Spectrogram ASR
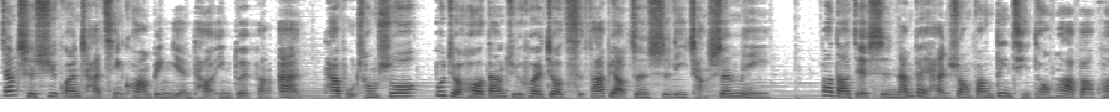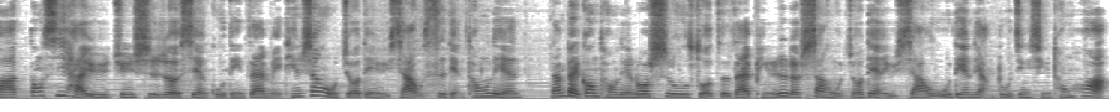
将持续观察情况并研讨应对方案。他补充说，不久后当局会就此发表正式立场声明。报道解释，南北韩双方定期通话，包括东西海域军事热线，固定在每天上午九点与下午四点通联；南北共同联络事务所则在平日的上午九点与下午五点两度进行通话。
